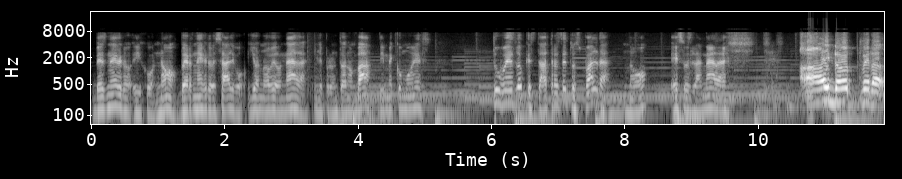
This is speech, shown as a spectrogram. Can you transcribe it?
¿ves negro? Y dijo, no, ver negro es algo, yo no veo nada. Y le preguntaron, va, dime cómo es. ¿Tú ves lo que está atrás de tu espalda? No, eso es la nada. Ay, no, espera.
